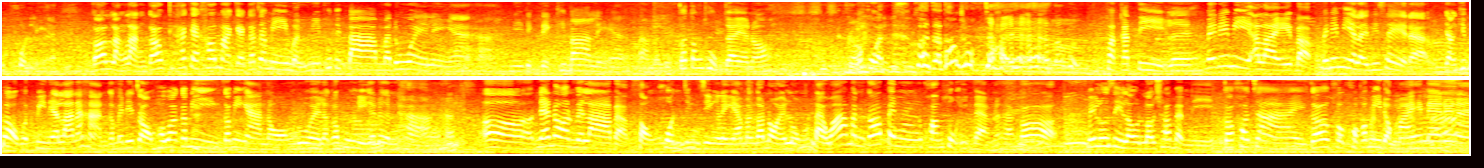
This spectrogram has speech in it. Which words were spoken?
ทุกคนอะไรเงี้ย ก็หลังๆ ก็ถ้าแกเข้ามาแกก็จะมีเหมือนมีผู้ติดตามมาด้วยอะไรเงี้ยค่ะ มีเด็กๆที่บ้านอะไรเงี้ยตามมาด้วยก็ต้องถูกใจอะเนาะก็ควรควรจะต้องถูกใจต้องถูกปกติเลย ไม่ได้มีอะไรแบบไม่ได้มีอะไรพิเศษอะอย่างที่บอกว่าปีนี้ร้านอาหารก็ไม่ได้จอง เพราะว่าก็มีก็มีงานน้องด้วย แล้วก็พรุ่งนี้ก็เดินทางค่ะเออแน่นอนเวลาแบบสองคนจริง ๆอะไรเงี้ยมันก็น้อยลง แต่ว่ามันก็เป็นความสุขอีกแบบนะคะ ก็ไม่รู้สิเราเราชอบแบบนี้ ก็เข้าใจก็เขาก็มีดอกไม้ให้แม่ด้วยนะ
